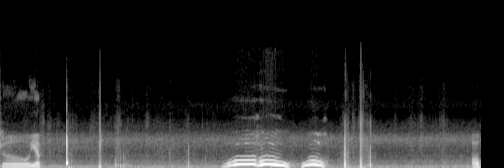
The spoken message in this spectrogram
So, yep. Woohoo! Woo! Oh. Up.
